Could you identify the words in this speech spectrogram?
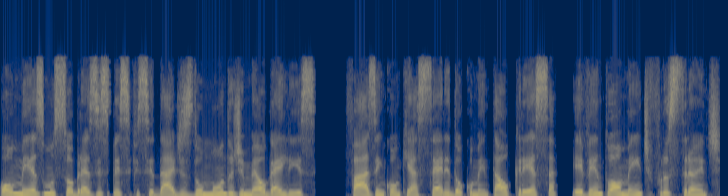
ou mesmo sobre as especificidades do mundo de Mel Gailis, fazem com que a série documental cresça, eventualmente frustrante.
